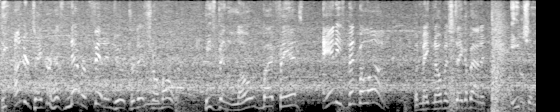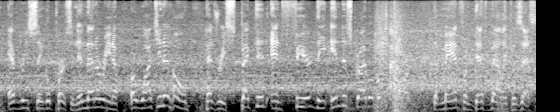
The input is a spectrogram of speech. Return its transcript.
The Undertaker has never fit into a traditional mold. He's been loathed by fans, and he's been beloved. But make no mistake about it, each and every single person in that arena or watching at home has respected and feared the indescribable power the man from Death Valley possesses.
